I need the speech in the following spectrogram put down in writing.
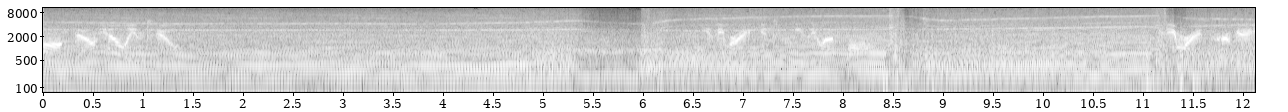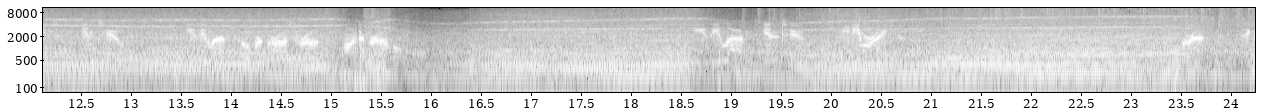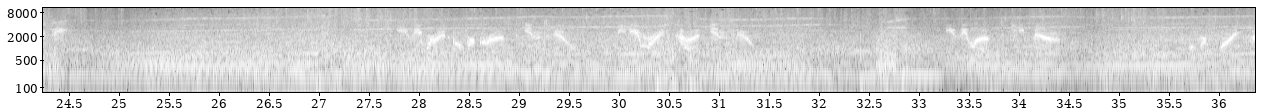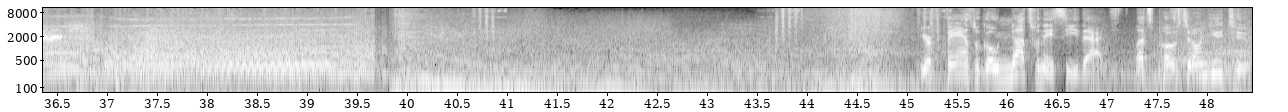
long downhill in Your fans will go nuts when they see that. Let's post it on YouTube.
